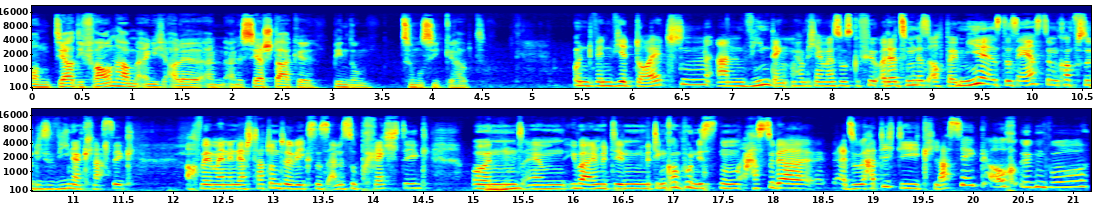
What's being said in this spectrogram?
Und ja, die Frauen haben eigentlich alle ein, eine sehr starke Bindung zur Musik gehabt. Und wenn wir Deutschen an Wien denken, habe ich immer so das Gefühl, oder zumindest auch bei mir ist das erste im Kopf so diese Wiener Klassik. Auch wenn man in der Stadt unterwegs ist, alles so prächtig und ähm, überall mit den, mit den Komponisten. Hast du da, also hat dich die Klassik auch irgendwo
